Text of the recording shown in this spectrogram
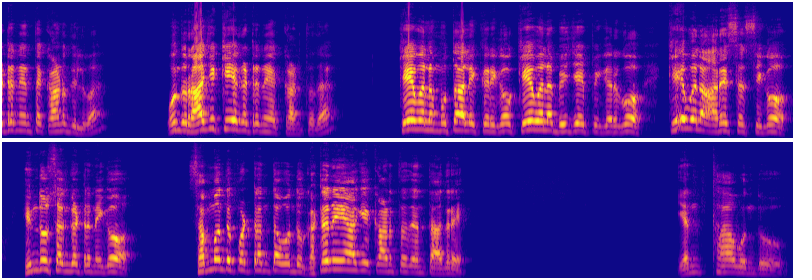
ಘಟನೆ ಅಂತ ಕಾಣೋದಿಲ್ವಾ ಒಂದು ರಾಜಕೀಯ ಘಟನೆಯಾಗಿ ಕಾಣ್ತದ? ಕೇವಲ ಮುತಾಲಿಕರಿಗೋ, ಕೇವಲ ಬಿ ಜೆ ಪಿಗರಿಗೋ ಕೇವಲ ಆರ್ ಎಸ್ ಎಸ್ಸಿಗೋ, ಹಿಂದೂ ಸಂಘಟನೆಗೋ ಸಂಬಂಧಪಟ್ಟಂಥ ಒಂದು ಘಟನೆಯಾಗಿ ಕಾಣ್ತದೆ ಅಂತ ಆದರೆ ಎಂಥ ಒಂದು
